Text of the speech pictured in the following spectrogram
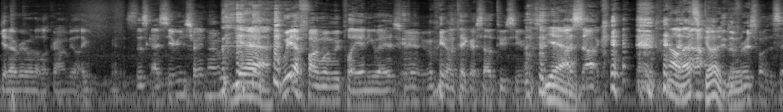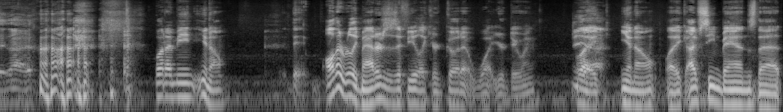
get everyone to look around and be like, "Is this guy serious right now?" Yeah. we have fun when we play, anyways. We don't take ourselves too seriously. Yeah. I suck. No, that's good, I'll be the first one to say that. but I mean, you know, all that really matters is if you like you're good at what you're doing. Like, you know, like I've seen bands that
